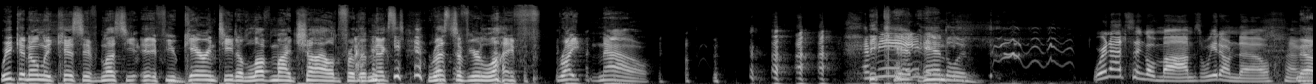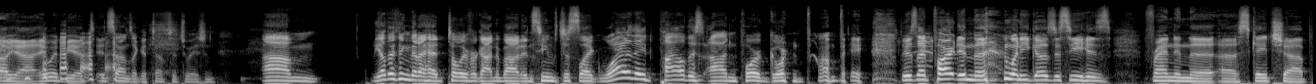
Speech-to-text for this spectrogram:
We can only kiss if unless you if you guarantee to love my child for the next rest of your life right now. I he mean, can't handle it. we're not single moms. We don't know. I No, mean, yeah, it would be. A, it sounds like a tough situation. Um, the other thing that I had totally forgotten about and seems just like why do they pile this on poor Gordon Bombay? There's that part in the when he goes to see his friend in the uh, skate shop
